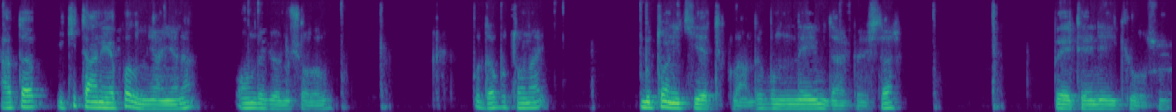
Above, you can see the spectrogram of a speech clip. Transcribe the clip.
Hatta iki tane yapalım yan yana. Onu da görmüş olalım. Bu da butona buton 2'ye tıklandı. Bunun neyimdi arkadaşlar? btn2 olsun.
